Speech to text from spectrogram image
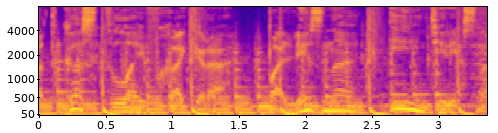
Подкаст лайфхакера. Полезно и интересно.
